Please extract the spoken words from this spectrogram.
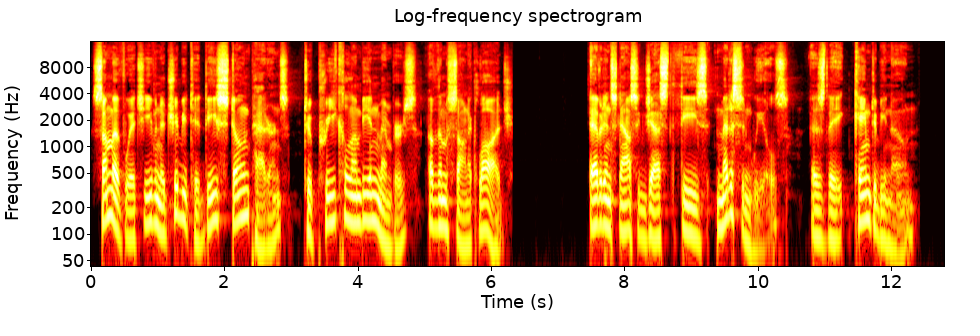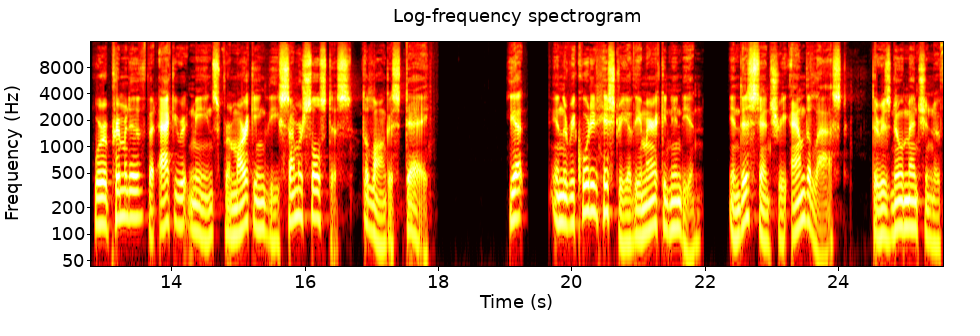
some of which even attributed these stone patterns to pre Columbian members of the Masonic Lodge. Evidence now suggests that these medicine wheels, as they came to be known, were a primitive but accurate means for marking the summer solstice, the longest day. Yet, in the recorded history of the American Indian, in this century and the last, there is no mention of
